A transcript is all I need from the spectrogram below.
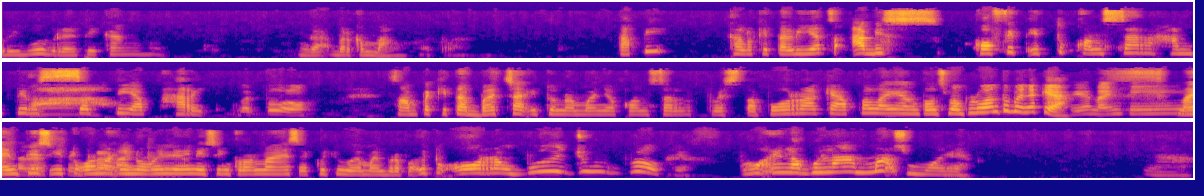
ribu berarti kan nggak berkembang. Tapi kalau kita lihat abis COVID itu konser hampir Wow. setiap hari. Betul. Sampai kita baca itu namanya konser Pesta Pora kayak apalah yang tahun 90-an tuh banyak ya? Iya, 90s. 90s ada itu orang ino ya. ini ini synchronize aku juga main berapa itu orang baju bro Iya. bawain lagu lama semuanya nah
